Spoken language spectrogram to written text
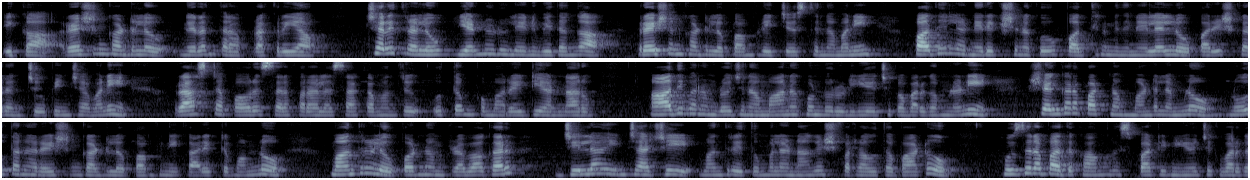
ఇక రేషన్ కార్డులో నిరంతర ప్రక్రియ చరిత్రలో ఎన్నడూ లేని విధంగా రేషన్ కార్డులు పంపిణీ చేస్తున్నామని పదేళ్ళ నిరీక్షణకు పద్దెనిమిది నెలల్లో పరిష్కారం చూపించామని రాష్ట్ర పౌర సరఫరాల శాఖ మంత్రి ఉత్తమ్ కుమార్ రెడ్డి అన్నారు. ఆదివారం రోజున మానకొండూరు నియోజకవర్గంలోని శంకరపట్నం మండలంలో నూతన రేషన్ కార్డుల పంపిణీ కార్యక్రమంలో మంత్రులు పొన్నం ప్రభాకర్ జిల్లా ఇన్ఛార్జి మంత్రి తుమ్మల నాగేశ్వరరావుతో పాటు హుజరాబాద్ కాంగ్రెస్ పార్టీ నియోజకవర్గ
